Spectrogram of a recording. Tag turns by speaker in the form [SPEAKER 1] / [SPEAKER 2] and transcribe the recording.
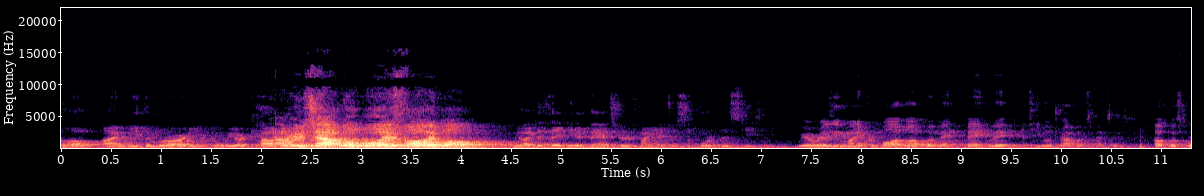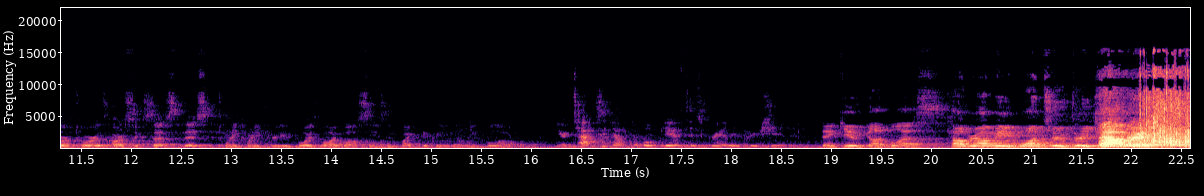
[SPEAKER 1] Hello, I'm Ethan Berardi, and we are
[SPEAKER 2] Calvary Chapel Boys Volleyball.
[SPEAKER 1] We'd like to thank you in advance for your financial support this season.
[SPEAKER 3] We are raising money for volleyball equipment, banquet, and travel expenses.
[SPEAKER 4] Help us work towards our success this 2023 boys volleyball season by clicking the link below.
[SPEAKER 5] Your tax-deductible gift is greatly appreciated.
[SPEAKER 6] Thank you. God bless.
[SPEAKER 1] Calvary on me. One, two, three.
[SPEAKER 2] Calvary!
